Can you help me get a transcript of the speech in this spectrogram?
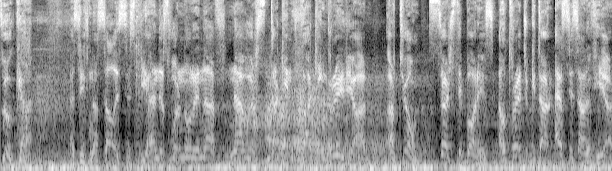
Suka! As if Nosalis behind us were not enough, now we're stuck in fucking graveyard. Artyom, search the bodies. I'll try to get our asses out of here.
